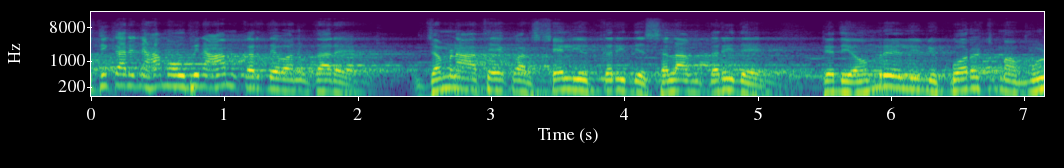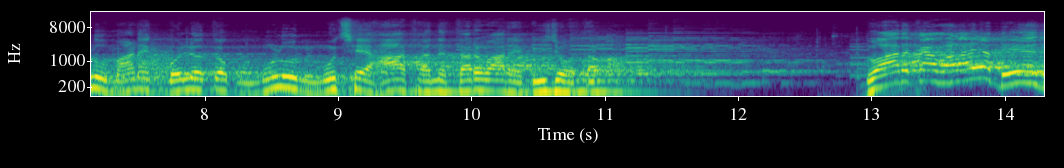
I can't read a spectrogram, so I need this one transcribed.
અધિકારીને હામો ઊભીને આમ કરી દેવાનું તારે. જમણા હાથે એકવાર સેલ્યુટ કરી દે, સલામ કરી દે. તેથી અમરેલીની કોર્ટમાં મૂળું માણેક બોલ્યો તો મૂળું મૂછે હાથ અને તરવારે બીજો તમામ. દ્વારકા વાળાએ બે જ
